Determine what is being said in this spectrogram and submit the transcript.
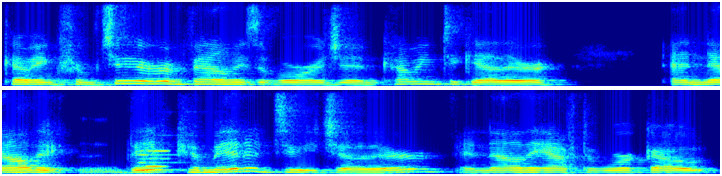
coming from two different families of origin coming together, and now they they've committed to each other, and now they have to work out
